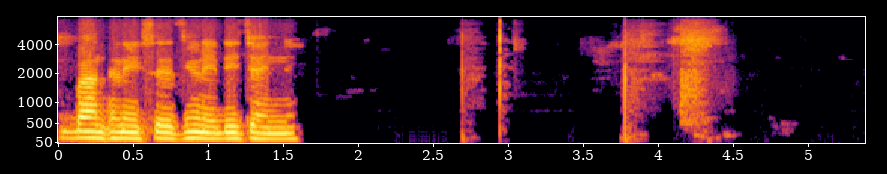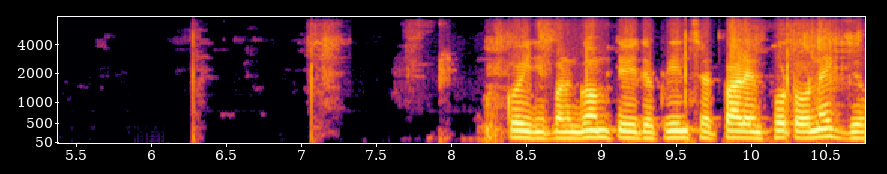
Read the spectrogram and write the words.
બાંધણી છે ઝીણી ડિઝાઇન ની કોઈની પણ ગમતી હોય તો સ્ક્રીનશોટ પાડીને ફોટો નાખજો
